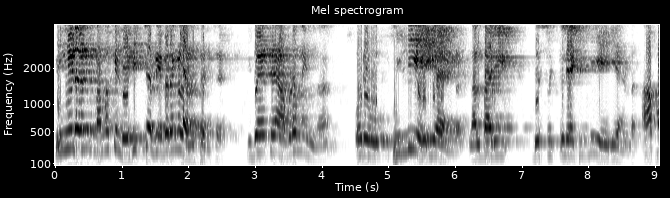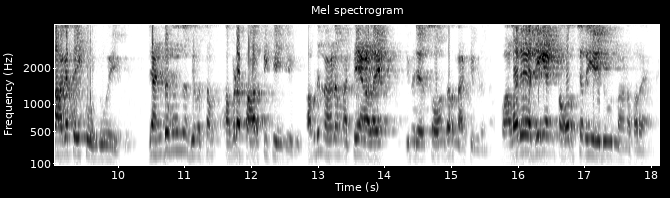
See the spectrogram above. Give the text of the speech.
പിന്നീട് നമുക്ക് ലഭിച്ച വിവരങ്ങൾ അനുസരിച്ച് ഇദ്ദേഹത്തെ അവിടെ നിന്ന് ഒരു ഹില്ലി ഏരിയ ഉണ്ട്. നൽബാരി ഡിസ്ട്രിക്റ്റിലെ ഹില്ലി ഏരിയ ഉണ്ട്. ആ ഭാഗത്തേക്ക് കൊണ്ടുപോയി രണ്ടു മൂന്ന് ദിവസം അവിടെ പാർപ്പിക്കുകയും ചെയ്തു. അവിടെ നിന്നാണ് മറ്റേ ആളെ ഇവർ സ്വതന്ത്രനാക്കി വിടുന്നത്. വളരെയധികം ടോർച്ചർ ചെയ്തു എന്നാണ് പറയുന്നത്.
